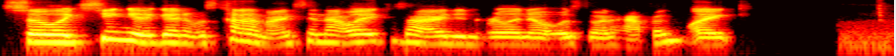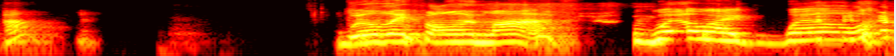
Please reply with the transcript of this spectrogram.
So, like, seeing it again, it was kind of nice in that way because I didn't really know what was going to happen. Like, Oh. Will they fall in love? well, like, well, like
